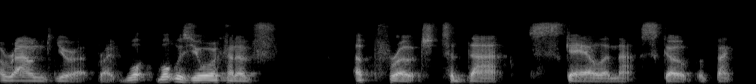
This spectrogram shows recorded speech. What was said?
around Europe, right? What what was your kind of approach to that scale and that scope of bank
